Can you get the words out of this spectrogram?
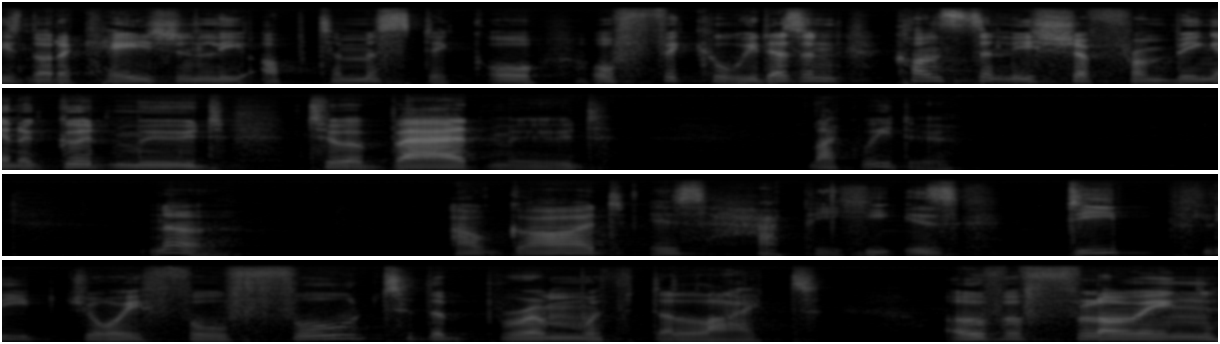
He's not occasionally optimistic or, or fickle. He doesn't constantly shift from being in a good mood to a bad mood like we do. No, our God is happy. He is deeply joyful, filled to the brim with delight, overflowing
